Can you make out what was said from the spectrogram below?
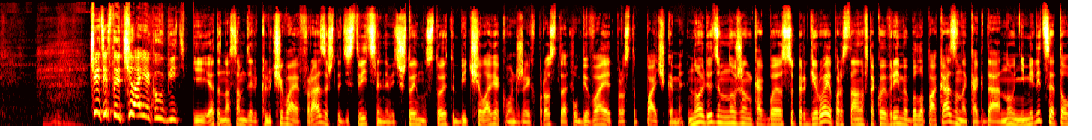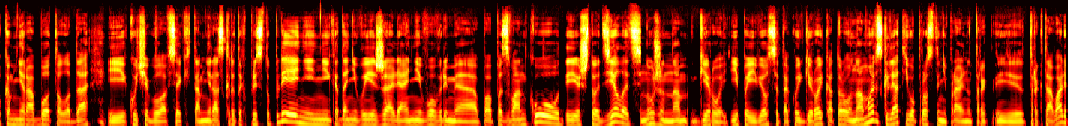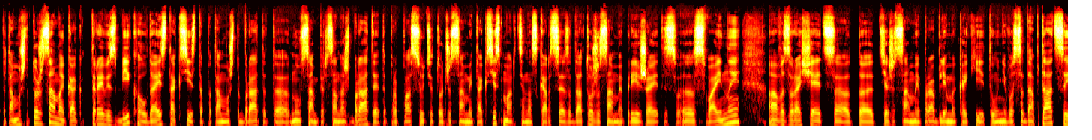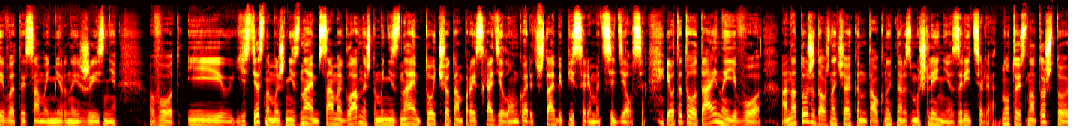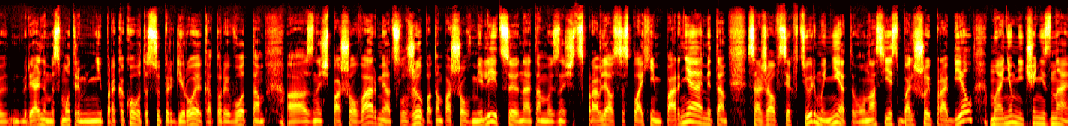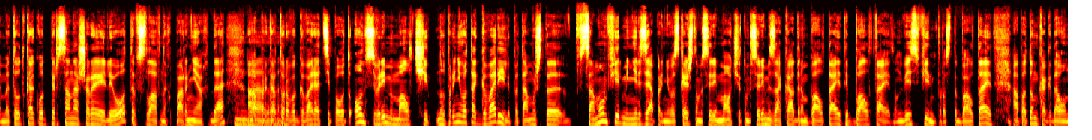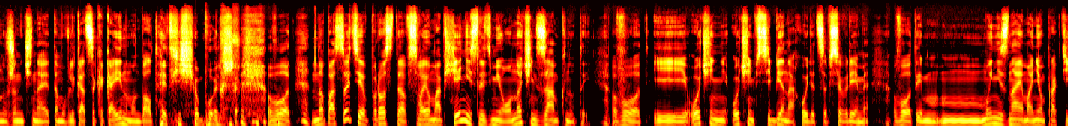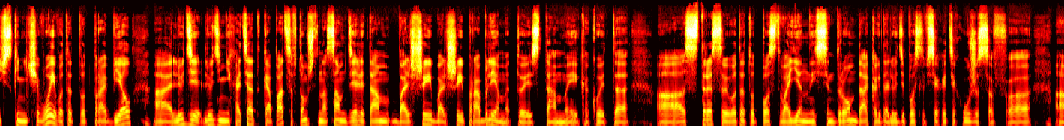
Что тебе стоит человека убить? И это на самом деле ключевая фраза, что действительно, ведь что ему стоит убить человека? Он же их просто убивает просто пачками. Но людям нужен как бы супергерой, просто оно в такое время было показано, когда, ну, ни милиция толком не работала, да, и куча была всяких там нераскрытых преступлений, никогда не выезжали они вовремя по, по звонку, и что делать? Нужен нам герой. И появился такой герой, которого, на мой взгляд, его просто неправильно трак- трактовали, потому что то же самое, как Трэвис Бикл, да, из «Таксиста», таксиста, потому что брат это, ну, сам персонаж брата, это, по сути, тот же самый таксист Мартина Скорсезе, да, то же самое приезжает из, э, с войны, а, возвращается, то, те же самые проблемы какие-то у него с адаптацией в этой самой мирной жизни, вот. И, естественно, мы же не знаем, самое главное, что мы не знаем то, что там происходило. Он говорит, в штабе писарем отсиделся. И вот эта вот тайна его, она тоже должна человека натолкнуть на размышления зрителя. Ну, то есть на то, что реально мы смотрим не про какого-то супергероя, который вот там а, значит, пошел в армию, отслужил, потом пошел в милицию, на, там, значит, справлялся с плохими парнями, там, сажал всех в тюрьмы. Нет, у нас есть большой пробел, мы о нем ничего не знаем. Это вот как вот персонаж Рэя Лиоты в «Славных парнях», да, да а, про да, которого да. говорят, типа, вот он все время молчит. Но про него так говорили, потому что в самом фильме нельзя про него сказать, что он все время молчит, он все время за кадром болтает и болтает. Он весь фильм просто болтает, а потом, когда он уже начинает там увлекаться кокаином, он болтает еще больше. Вот. Но, по сути, просто в своем общении с людьми он очень замкнутый, вот, и очень-очень в себе находится все время, вот, и мы не знаем о нем практически ничего, и вот этот вот пробел, а люди, люди не хотят копаться в том, что на самом деле там большие-большие проблемы, то есть там и какой-то а, стрессовый вот этот вот поствоенный синдром, да, когда люди после всех этих ужасов, а,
